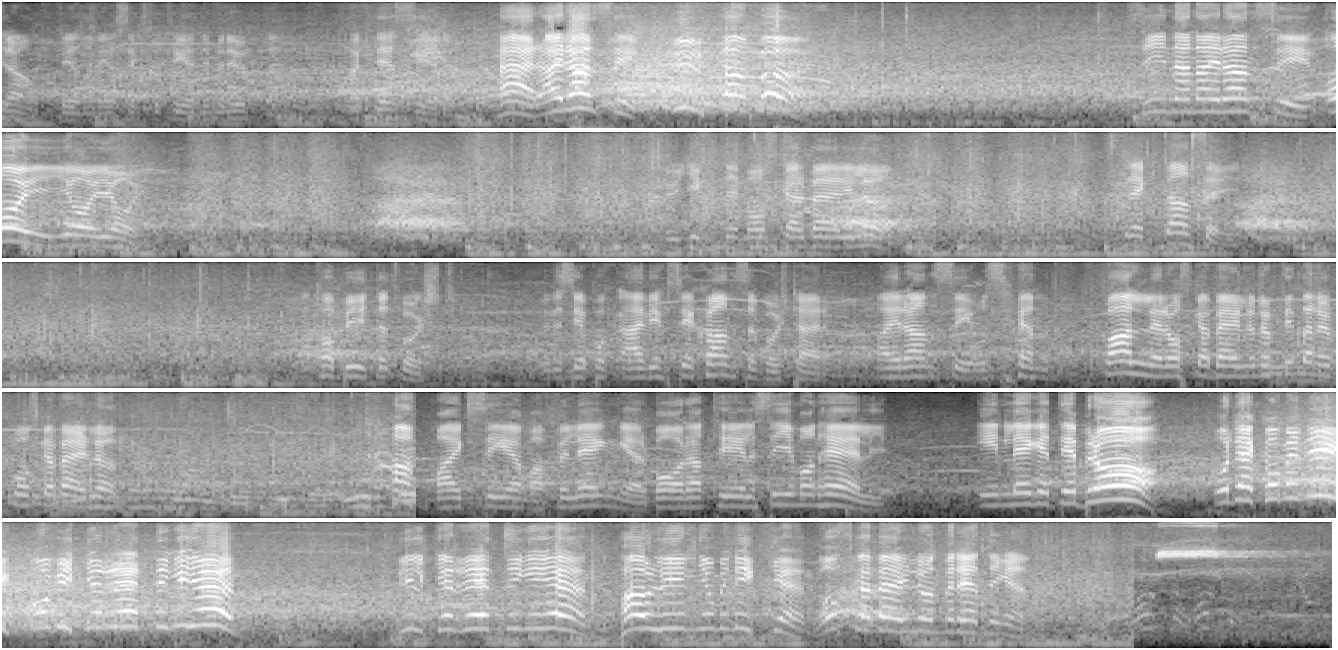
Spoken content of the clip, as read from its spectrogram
kramp redan i 63 minuten. Akdesi är det. Här, Airanzi Utanför! Sinan Airanzi, oj, oj, oj. Hur gick det med Oskar Berglund? Sträckte han sig? Vi tar bytet först. Men vi ser, på, nej, vi ser chansen först här. Airanzi och sen faller Oskar Berglund upp. Titta nu på Oskar Berglund. Mike Sema förlänger bara till Simon Helg. Inlägget är bra! Och där kommer Nick! Och vilken räddning igen! Vilken räddning igen! Paulinho med nicken. Oskar Berglund med räddningen.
